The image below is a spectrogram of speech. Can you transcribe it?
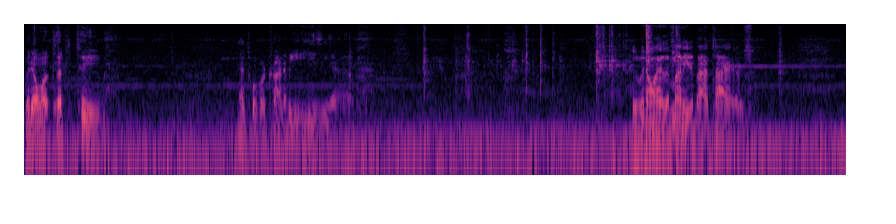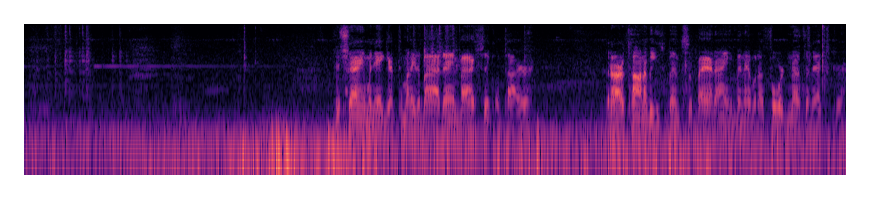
we don't want to cut the tube. That's what we're trying to be easy of. Because we don't have the money to buy tires. A shame when you ain't got the money to buy a damn bicycle tire. But our economy's been so bad, I ain't been able to afford nothing extra.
